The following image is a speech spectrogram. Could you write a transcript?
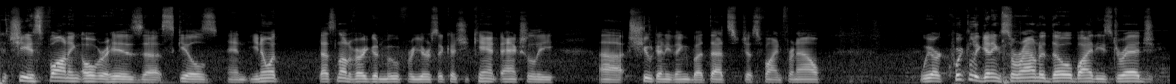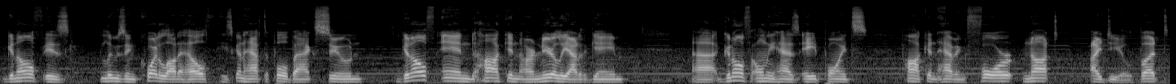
she is fawning over his uh, skills. And you know what? That's not a very good move for Yrsa because she can't actually uh, shoot anything, but that's just fine for now. We are quickly getting surrounded, though, by these dredge. Gnolf is losing quite a lot of health. He's going to have to pull back soon. Gnolf and Hakon are nearly out of the game. Uh, Gnolf only has 8 points. Hakon having 4. Not ideal, but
